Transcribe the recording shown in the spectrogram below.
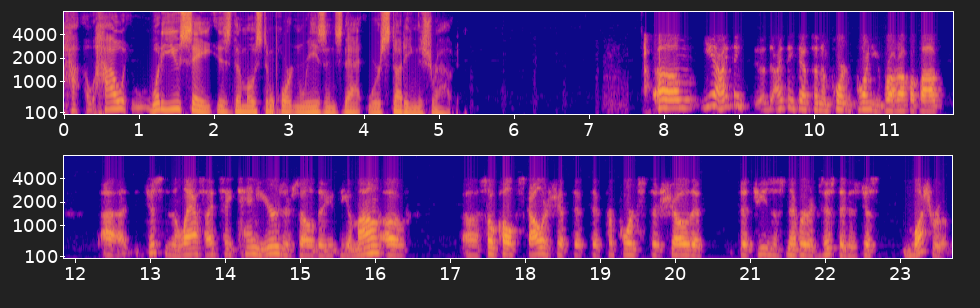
how, how what do you say is the most important reasons that we're studying the shroud? Um, yeah, I think I think that's an important point you brought up about uh, just in the last, I'd say, ten years or so, the the amount of uh, so-called scholarship that, that purports to show that that Jesus never existed is just mushroomed.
